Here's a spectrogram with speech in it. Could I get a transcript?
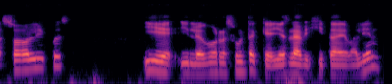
a Soli, pues, y, eh, y luego resulta que ella es la viejita de Valiente.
